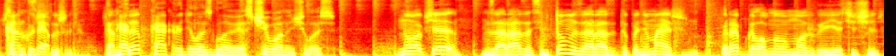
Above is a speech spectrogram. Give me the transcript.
Что ты Концепт. хочешь слышать? Как, Концепт? как родилось в голове? С чего началось? Ну, вообще, зараза, симптомы заразы, ты понимаешь, рэп головного мозга есть чуть-чуть.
